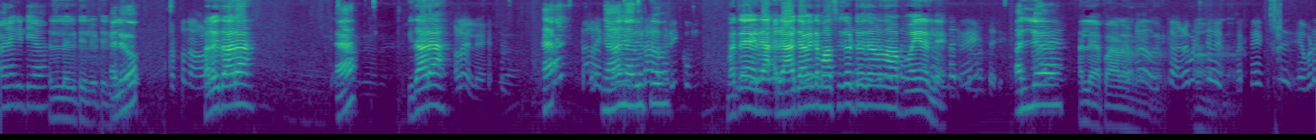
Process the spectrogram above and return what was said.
അവനെ കിട്ടിയ? ഇല്ല കിട്ടിയില്ല കിട്ടിയില്ല. ഹലോ? ഹലോ ഇതാരാ? ഇതാരാ? ഞാൻ നറുട്ടോ. മറ്റേ രാജാവിന്റെ മാസ്ക് ഇട്ട് വെച്ചാണ് ആ പയ്യനല്ലേ? അല്ല. അല്ലേ അപ്പൊ ആളെ ആൾ ആൾ. ഒരു കഴ പിടിച്ച് മറ്റേ എവിടെ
